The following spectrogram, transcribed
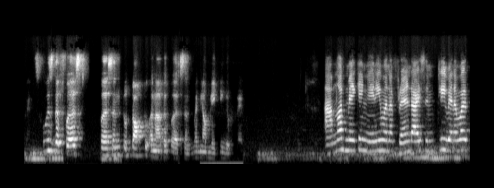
friends? Who is the first person to talk to another person when you're making a friend? I'm not making anyone a friend. I simply, whenever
